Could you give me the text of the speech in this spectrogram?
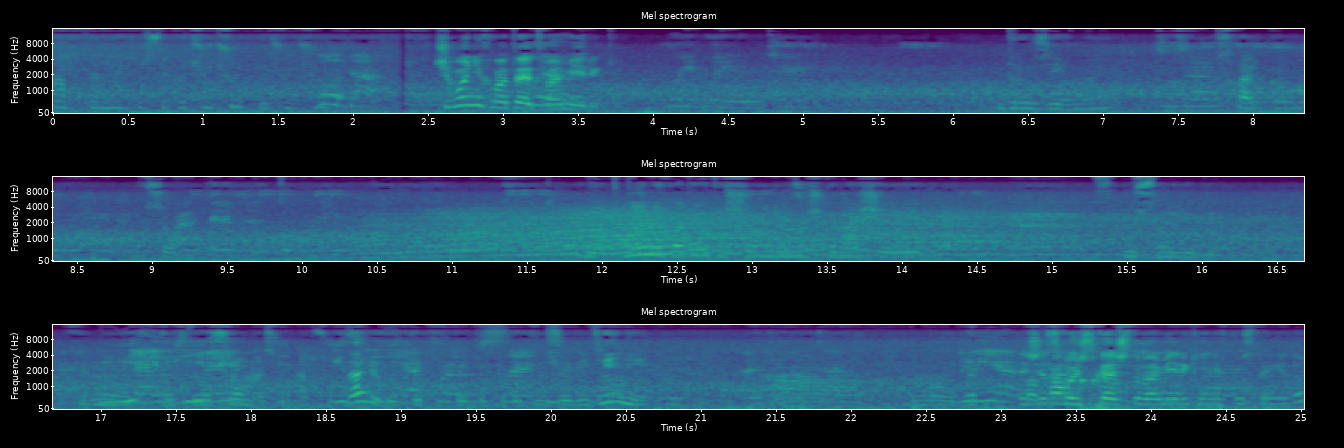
как-то, мне кажется, по чуть-чуть, по чуть-чуть. Да. Чего не хватает в Америке? Друзей Харькова. Все. Нет, мне не хватает еще немножко нашей вкусной еды. Ну, то, что с Ромой обсуждали, вот таких каких-то таких заведений. а, ну, я Ты пока- сейчас хочешь сказать, что в Америке невкусная еда?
